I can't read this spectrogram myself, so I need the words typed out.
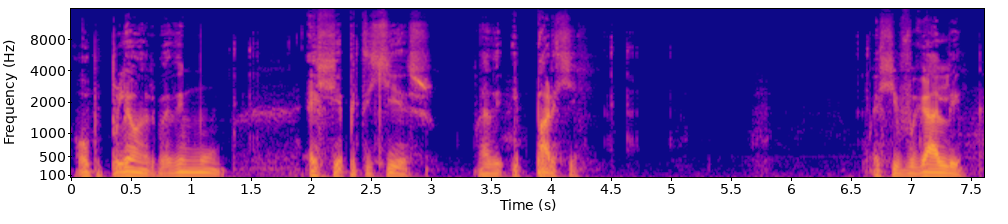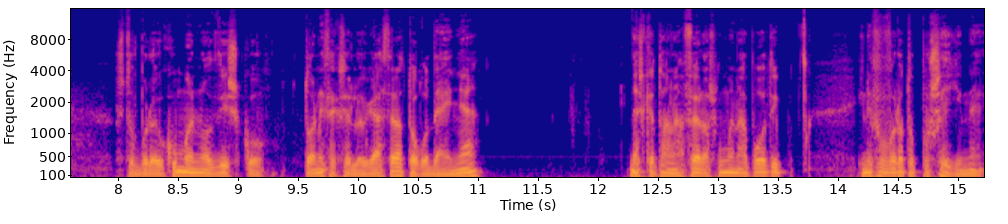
Όπου πλέον, ρε παιδί μου, έχει επιτυχίες. Δηλαδή υπάρχει. Έχει βγάλει στον προηγούμενο δίσκο τον Ήθαξε Λογιάστρα το 89. Ναι, και το αναφέρω, ας πούμε, να πω ότι είναι φοβερό το πώς έγινε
